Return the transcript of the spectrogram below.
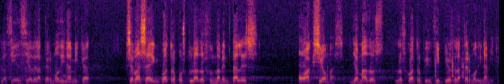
La ciencia de la termodinámica se basa en cuatro postulados fundamentales o axiomas, llamados los cuatro principios de la termodinámica.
